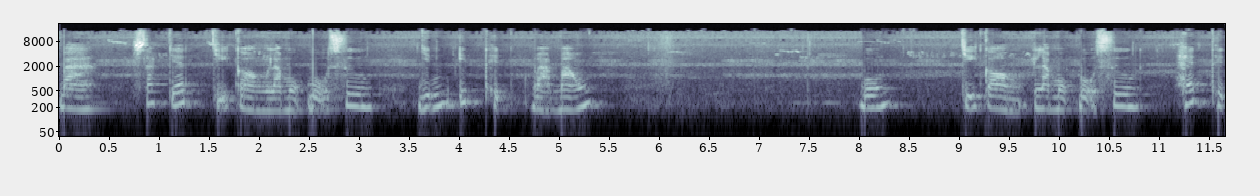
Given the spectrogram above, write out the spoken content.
3. xác chết chỉ còn là một bộ xương dính ít thịt và máu. 4. Chỉ còn là một bộ xương hết thịt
